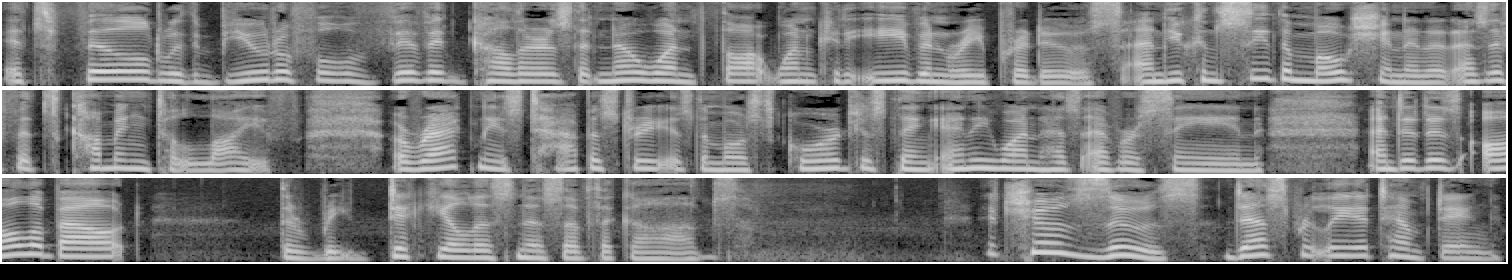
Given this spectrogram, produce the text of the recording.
it's filled with beautiful, vivid colors that no one thought one could even reproduce, and you can see the motion in it as if it's coming to life. Arachne's tapestry is the most gorgeous thing anyone has ever seen, and it is all about the ridiculousness of the gods. It shows Zeus desperately attempting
